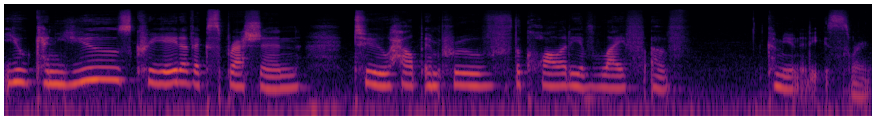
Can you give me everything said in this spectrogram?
you can use creative expression to help improve the quality of life of communities. Right.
